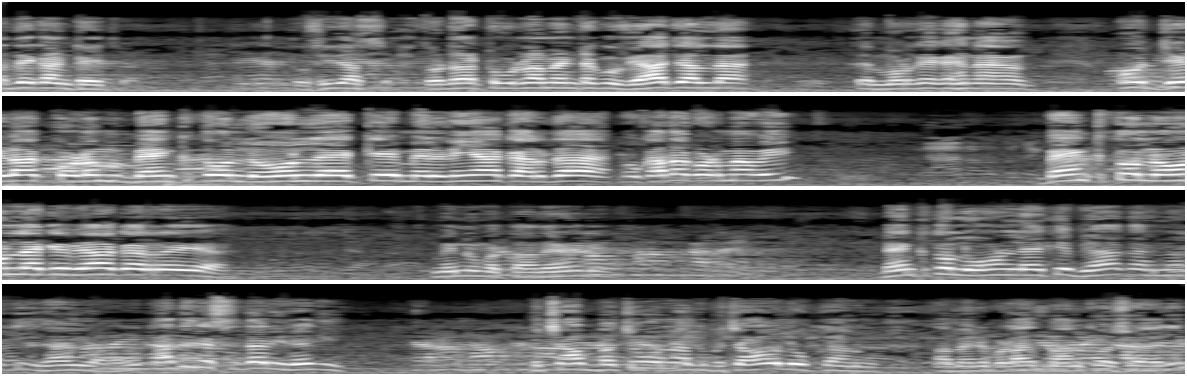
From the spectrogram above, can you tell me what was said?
ਅੱਧੇ ਘੰਟੇ ਚ। ਤੁਸੀਂ ਦੱਸ, ਤੁਹਾਡਾ ਟੂਰਨਾਮੈਂਟ ਕੋਈ ਵਿਆਹ ਚੱਲਦਾ ਤੇ ਮੁੜ ਕੇ ਕਹਿਣਾ ਉਹ ਜਿਹੜਾ ਕੁੜਮ ਬੈਂਕ ਤੋਂ ਲੋਨ ਲੈ ਕੇ ਮਿਲਣੀਆਂ ਕਰਦਾ ਉਹ ਕਾਹਦਾ ਕੁੜਮ ਹੈ ਬਈ? ਬੈਂਕ ਤੋਂ ਲੋਨ ਲੈ ਕੇ ਵਿਆਹ ਕਰ ਰਹੇ ਆ। ਮੈਨੂੰ ਮਤਾਂ ਦੇਣਗੇ। ਬੈਂਕ ਤੋਂ ਲੋਨ ਲੈ ਕੇ ਵਿਆਹ ਕਰਨਾ ਢੀਲਾ ਹੀ ਯਾਰ ਉਹ ਕਾਹਦੀ ਰਿਸ਼ਤੇਦਾਰੀ ਰਹਿ ਗਈ? ਬਚਾਓ ਬਚੋ ਉਹਨਾਂ ਤੋਂ ਬਚਾਓ ਲੋਕਾਂ ਨੂੰ। ਆ ਮੈਨੂੰ ਬੜਾ ਮਨ ਖੁਸ਼ ਹੋਇਆ ਜੀ।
